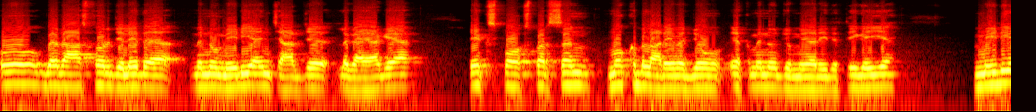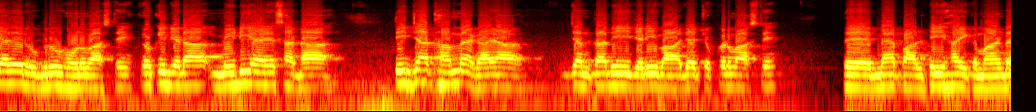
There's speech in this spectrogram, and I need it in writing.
ਉਹ ਗੁਰਦਾਸਪੁਰ ਜ਼ਿਲ੍ਹੇ ਦਾ ਮੈਨੂੰ ਮੀਡੀਆ ਇੰਚਾਰਜ ਲਗਾਇਆ ਗਿਆ। ਇੱਕ ਸਪੋਕਸਪਰਸਨ ਮੁੱਖ ਬੁਲਾਰੇ ਵਜੋਂ ਇੱਕ ਮੈਨੂੰ ਜ਼ਿੰਮੇਵਾਰੀ ਦਿੱਤੀ ਗਈ ਹੈ। ਮੀਡੀਆ ਦੇ ਰੂਬਰੂ ਹੋਣ ਵਾਸਤੇ, ਕਿਉਂਕਿ ਜਿਹੜਾ ਮੀਡੀਆ ਹੈ ਸਾਡਾ ਤੀਜਾ ਥੰਮ ਹੈਗਾ ਆ ਜਨਤਾ ਦੀ ਜਿਹੜੀ ਆਵਾਜ਼ ਹੈ ਚੁੱਕਣ ਵਾਸਤੇ ਤੇ ਮੈਂ party high command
